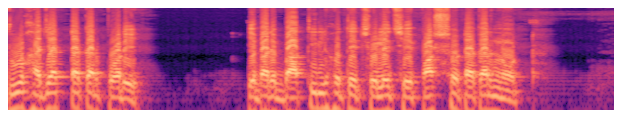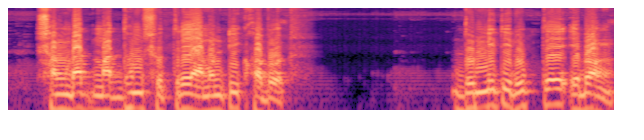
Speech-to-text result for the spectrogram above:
দু হাজার টাকার পরে। এবারে বাতিল হতে চলেছে পাঁচশো টাকার নোট। সংবাদ মাধ্যম সূত্রে এমনটি খবর। দুর্নীতি রুখতে এবং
